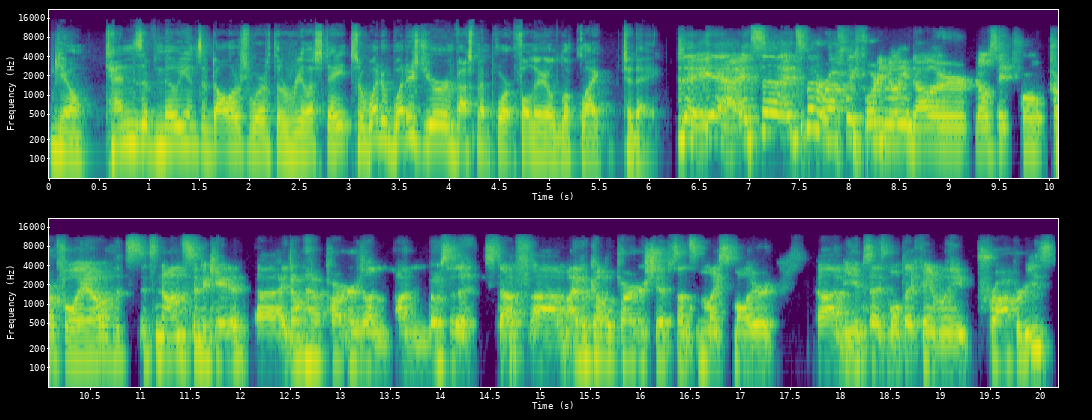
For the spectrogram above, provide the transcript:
you know, tens of millions of dollars worth of real estate. So what what does your investment portfolio look like today? Today, yeah, it's uh, it's about a roughly forty million dollar real estate por- portfolio. It's it's non syndicated. Uh, I don't have partners on on most of the stuff. Um, I have a couple partnerships on some of my smaller, uh, medium sized multifamily properties.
